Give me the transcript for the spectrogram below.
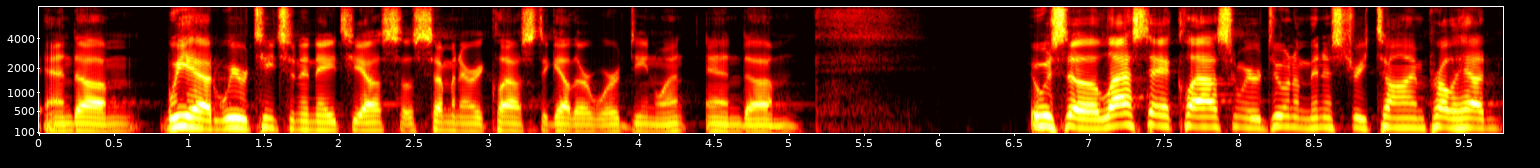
And um, we had we were teaching an ATS, a seminary class together, where Dean went, and. Um, it was the last day of class, and we were doing a ministry time. Probably had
